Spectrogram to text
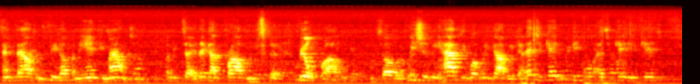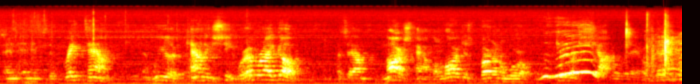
ten thousand feet up in the Andes Mountains, let me tell you, they got problems, real problems. So we should be happy what we got. We got educated people, educated kids, and, and it's a great town. And we are the county seat. Wherever I go, I say I'm Norristown, the largest borough in the world. Give a shot over there, okay?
